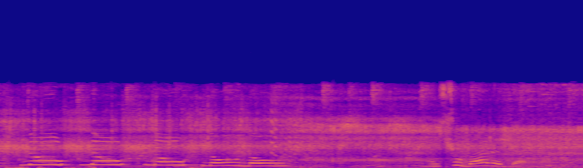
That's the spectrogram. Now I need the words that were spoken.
no, no, no, no, no. I'm so bad at that.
